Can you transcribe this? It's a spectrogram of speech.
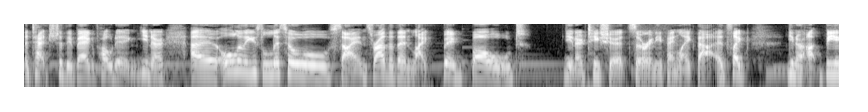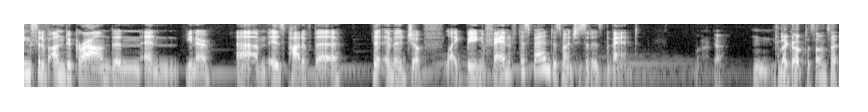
attached to their bag of holding, you know, uh, all of these little signs rather than like big, bold, you know, t shirts or anything like that. It's like, you know, uh, being sort of underground and, and you know, um, is part of the the image of like being a fan of this band as much as it is the band. Okay. Can I go up to someone and say,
